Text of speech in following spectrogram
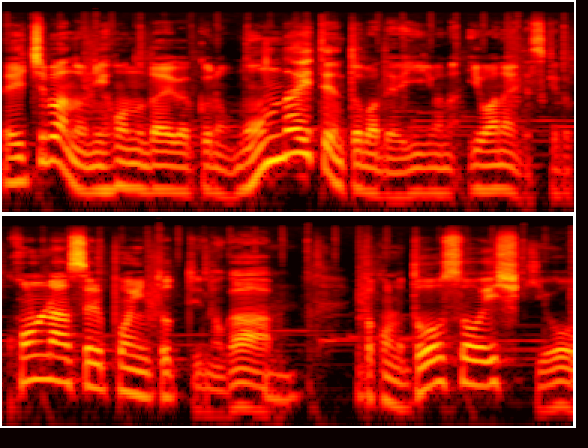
で一番の日本の大学の問題点とまでは言わないですけど混乱するポイントっていうのが、うんやっぱこの同窓意識を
